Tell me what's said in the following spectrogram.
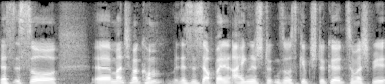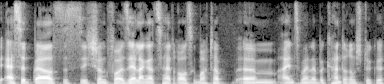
Das ist so, äh, manchmal kommt, das ist ja auch bei den eigenen Stücken so. Es gibt Stücke, zum Beispiel Acid Bells, das ich schon vor sehr langer Zeit rausgebracht habe, ähm, eins meiner bekannteren Stücke.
